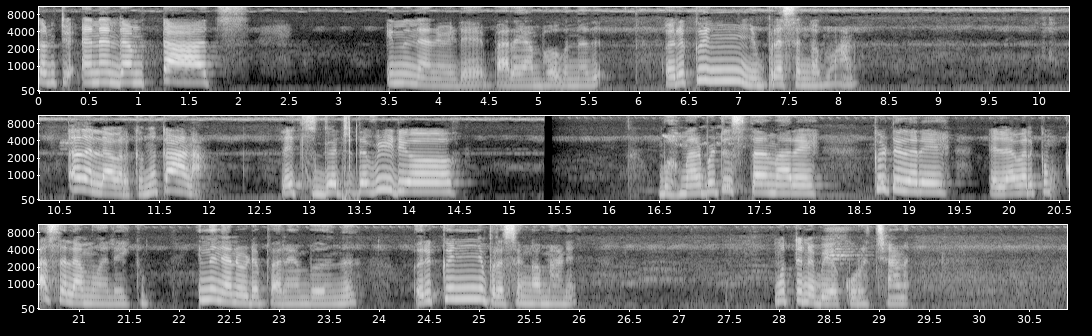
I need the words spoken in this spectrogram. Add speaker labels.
Speaker 1: ആനന്ദം ടാച്ച് ഇന്ന് ഞാനിവിടെ പറയാൻ പോകുന്നത് ഒരു കുഞ്ഞു പ്രസംഗമാണ്. അതെല്ലാവർക്കും കാണാം. ലെറ്റ്സ് ഗെറ്റ് ദ വീഡിയോ ബഹുമാനപ്പെട്ട ഉസ്താന്മാരെ കൂട്ടുകാരെ എല്ലാവർക്കും അസ്സലാമു അലൈക്കും ഇന്ന് ഞാനിവിടെ പറയാൻ പോകുന്നത് ഒരു കുഞ്ഞു പ്രസംഗമാണ്. മുത്തുനബിയെ കുറിച്ചാണ്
